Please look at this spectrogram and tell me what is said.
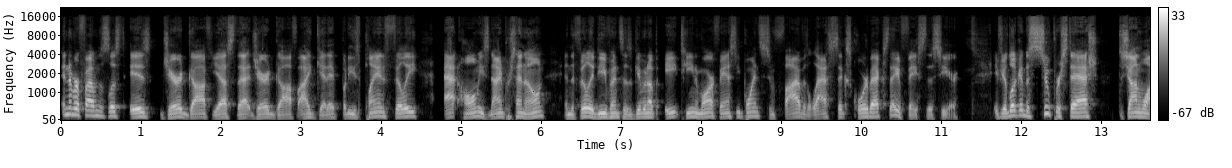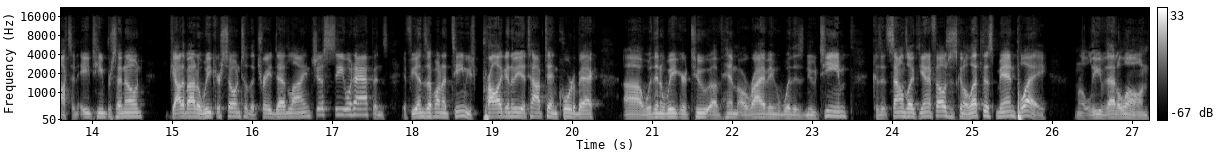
And number five on this list is Jared Goff. Yes, that Jared Goff, I get it, but he's playing Philly at home. He's 9% owned. And the Philly defense has given up 18 or more fantasy points to five of the last six quarterbacks they've faced this year. If you're looking to super stash, Deshaun Watson, 18% owned. Got about a week or so until the trade deadline. Just see what happens. If he ends up on a team, he's probably going to be a top 10 quarterback uh, within a week or two of him arriving with his new team because it sounds like the NFL is just going to let this man play. I'm going to leave that alone.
